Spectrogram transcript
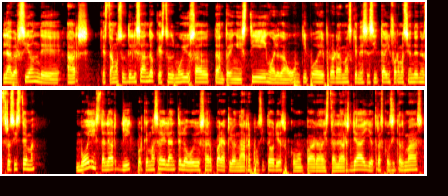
la versión de Arch que estamos utilizando, que esto es muy usado tanto en Steam o algún tipo de programas que necesita información de nuestro sistema. Voy a instalar Jig porque más adelante lo voy a usar para clonar repositorios como para instalar ya y otras cositas más.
